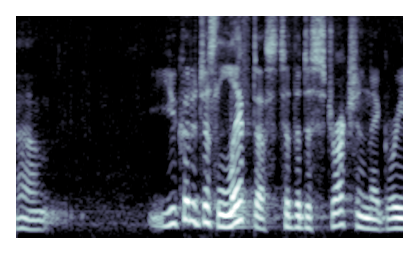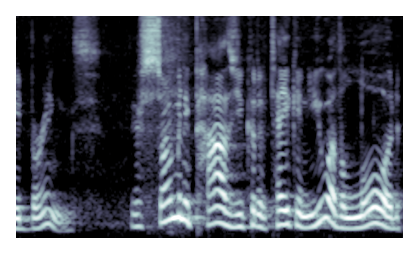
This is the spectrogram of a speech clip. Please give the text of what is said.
Um, you could have just left us to the destruction that greed brings. There's so many paths you could have taken. You are the Lord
